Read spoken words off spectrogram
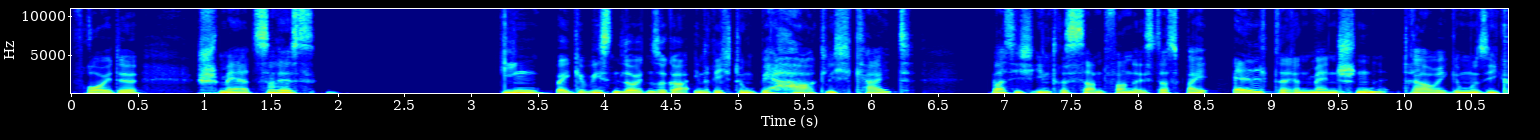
Freude, Schmerz. Mhm. Es ging bei gewissen Leuten sogar in Richtung Behaglichkeit. Was ich interessant fand, ist, dass bei älteren Menschen traurige Musik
